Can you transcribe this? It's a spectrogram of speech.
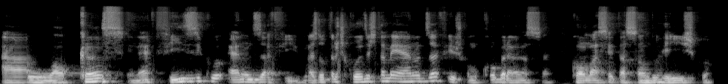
a, o alcance né, físico era um desafio, mas outras coisas também eram desafios, como cobrança, como a aceitação do risco,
